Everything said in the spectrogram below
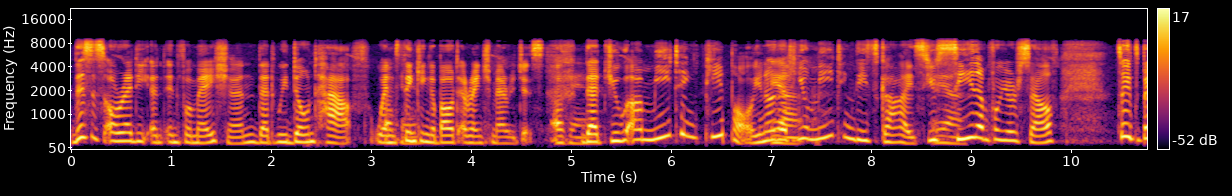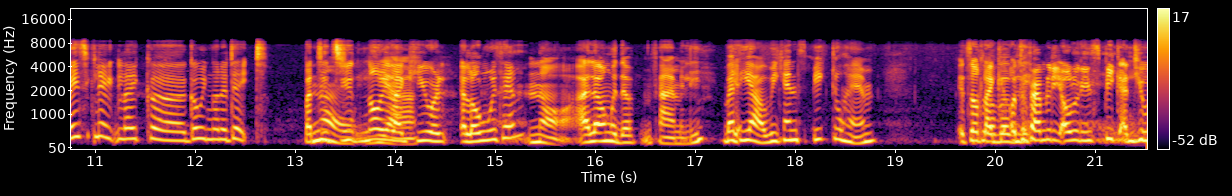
this is already an information that we don't have when Okay. thinking about arranged marriages. Okay. That you are meeting people, you know, Yeah. that you're meeting these guys, you Yeah. see them for yourself. So it's basically like uh, going on a date, but it's you, No, not yeah. like you are alone with him. No, along with the family. But yeah, we can speak to him. It's not like oh, the family only speak and you,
